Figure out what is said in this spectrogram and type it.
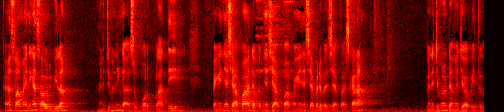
Karena selama ini kan selalu dibilang manajemen ini nggak support pelatih. Pengennya siapa dapatnya siapa pengennya siapa dapatnya siapa. Sekarang manajemen udah ngejawab itu.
